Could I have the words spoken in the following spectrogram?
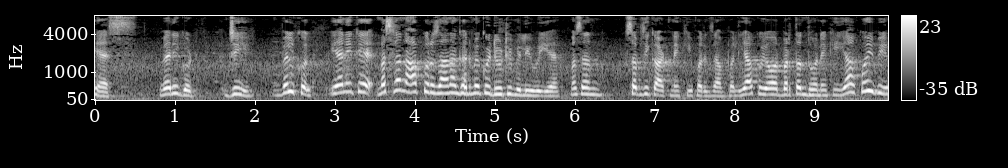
yes very good جی بالکل. یعنی کہ مثلاً آپ کو روزانہ گھر میں کوئی ڈیوٹی ملی ہوئی ہے، مثلاً سبزی کاٹنے کی فار ایگزامپل یا کوئی اور برتن دھونے کی، یا کوئی بھی،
